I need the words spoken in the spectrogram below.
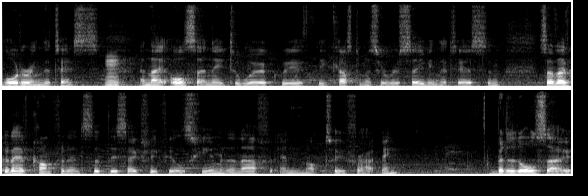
ordering the tests, and they also need to work with the customers who are receiving the tests, and so they've got to have confidence that this actually feels human enough and not too frightening. But it also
